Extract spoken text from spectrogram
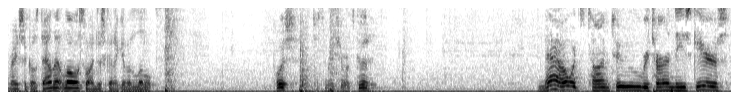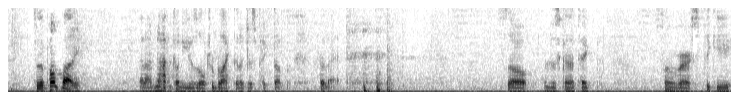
wrench that goes down that low, so I'm just gonna give it a little push just to make sure it's good. Now it's time to return these gears to the pump body. And I'm not going to use Ultra Black that I just picked up for that. so I'm just going to take some of our sticky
